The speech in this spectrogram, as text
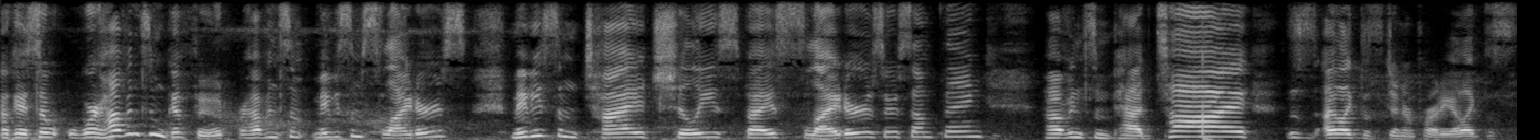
Okay, so we're having some good food. We're having some maybe some sliders, maybe some Thai chili spice sliders or something. Having some pad Thai. This is, I like this dinner party. I like this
